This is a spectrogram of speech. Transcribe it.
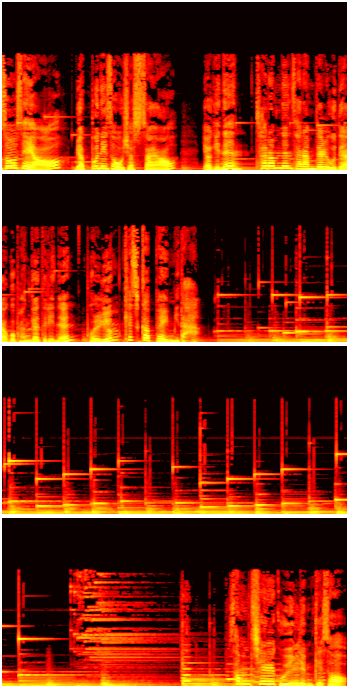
어서 오세요. 몇 분이서 오셨어요? 여기는 철없는 사람들 우대하고 반겨드리는 볼륨 키스 카페입니다. 3791님께서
